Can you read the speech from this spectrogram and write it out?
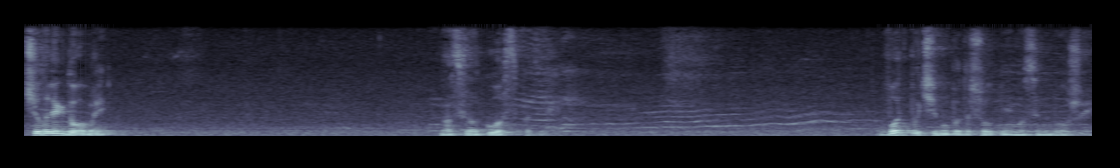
человек добрый, Но он сказал, Господи, вот почему подошел к нему Сын Божий.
